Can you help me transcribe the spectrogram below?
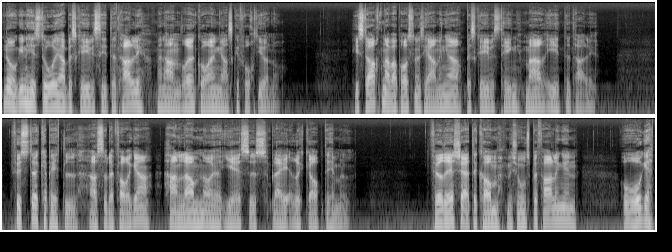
Noen historier beskrives i detalj, men andre går en ganske fort gjennom. I starten av apostlenes gjerninger beskrives ting mer i detalj. Første kapittel, altså det forrige, handler om når Jesus ble rykka opp til himmelen. Før det skjedde, kom misjonsbefalingen og òg et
